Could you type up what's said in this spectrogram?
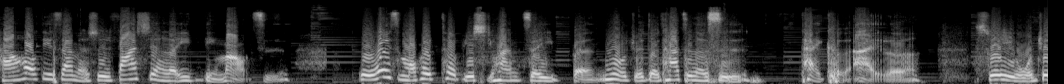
然后第三本是发现了一顶帽子。我为什么会特别喜欢这一本？因为我觉得它真的是太可爱了。所以我就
